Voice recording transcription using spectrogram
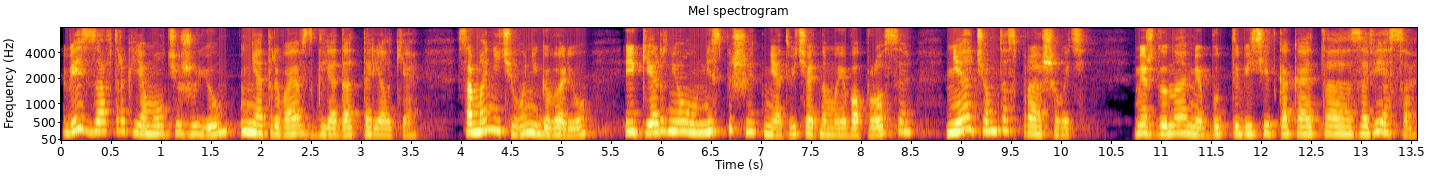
Весь завтрак я молча жую, не отрывая взгляда от тарелки. Сама ничего не говорю, и Керниол не спешит ни отвечать на мои вопросы, ни о чем-то спрашивать. Между нами будто висит какая-то завеса,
